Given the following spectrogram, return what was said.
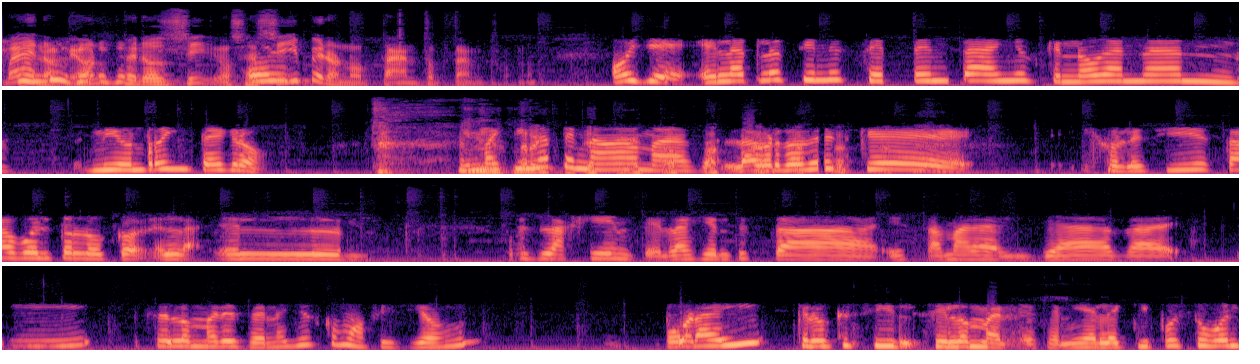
Bueno, León, pero sí, o sea, sí, pero no tanto, tanto. Oye, el Atlas tiene 70 años que no ganan ni un reintegro. Imagínate nada más. La verdad es que, híjole, sí está vuelto loco. el pues la gente, la gente está, está maravillada y se lo merecen. Ellos como afición por ahí creo que sí sí lo merecen y el equipo estuvo en,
